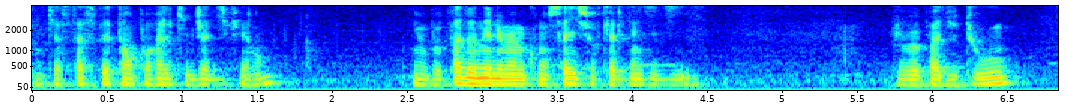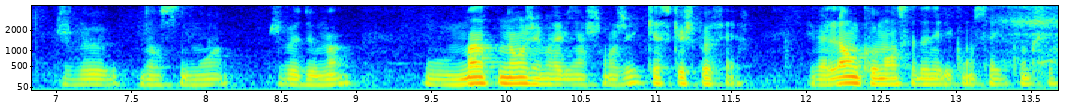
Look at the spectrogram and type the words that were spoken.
Donc il y a cet aspect temporel qui est déjà différent. Et on peut pas donner les mêmes conseils sur quelqu'un qui dit je veux pas du tout, je veux dans 6 mois, je veux demain, ou maintenant j'aimerais bien changer, qu'est-ce que je peux faire? Et bien là, on commence à donner des conseils concrets.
